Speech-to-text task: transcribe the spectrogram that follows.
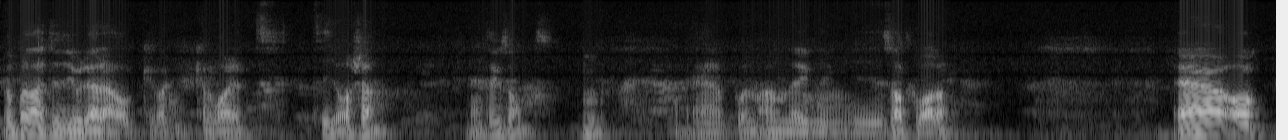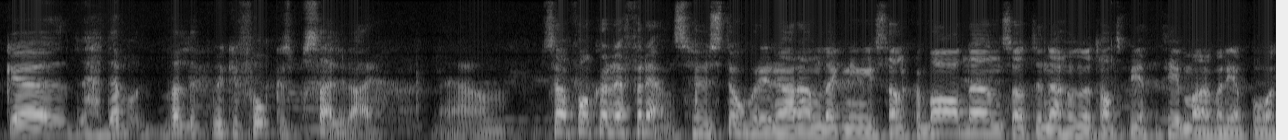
Men på den här tiden gjorde jag det och vad kan det ha varit? Tio år sedan? Någonting sånt. Mm. Eh, på en anläggning i Saltsjöbaden. Eh, och eh, det var väldigt mycket fokus på sälj där. Eh, så folk har en referens. Hur stor är den här anläggningen i Saltsjöbaden? Så att dina hundratals PT-timmar, var det på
